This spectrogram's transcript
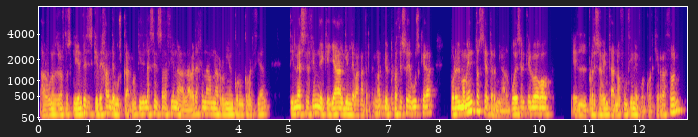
algunos de nuestros clientes es que dejan de buscar, ¿no? Tienen la sensación, al haber agendado una reunión con un comercial, tienen la sensación de que ya alguien le van a atender, ¿no? Que el proceso de búsqueda por el momento se ha terminado. Puede ser que luego el proceso de venta no funcione por cualquier razón,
